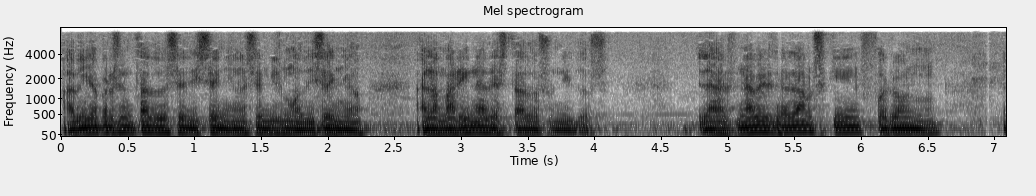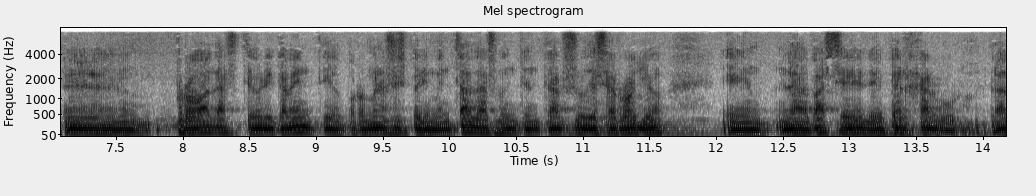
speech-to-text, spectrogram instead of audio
había presentado ese diseño, ese mismo diseño, a la Marina de Estados Unidos. Las naves de Adamski fueron eh, probadas teóricamente, o por lo menos experimentadas, o intentar su desarrollo en la base de Pearl Harbor, la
